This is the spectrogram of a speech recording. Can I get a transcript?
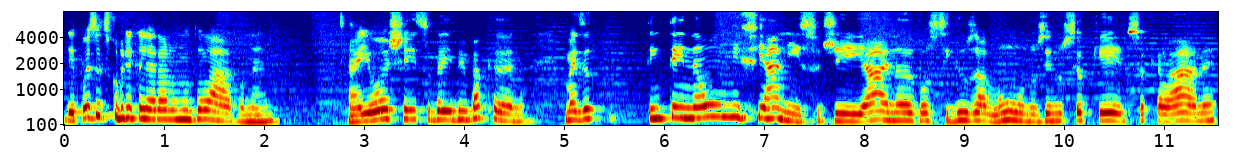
Depois eu descobri que ele era aluno do Lavo, né? Aí eu achei isso daí bem bacana. Mas eu tentei não me fiar nisso, de, ah, não, eu vou seguir os alunos e não sei o que, não sei o que lá, né?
